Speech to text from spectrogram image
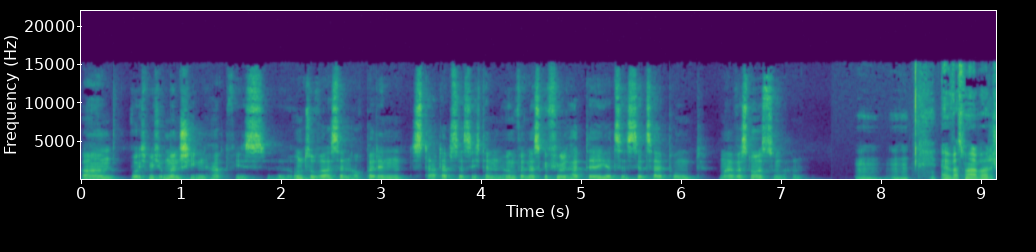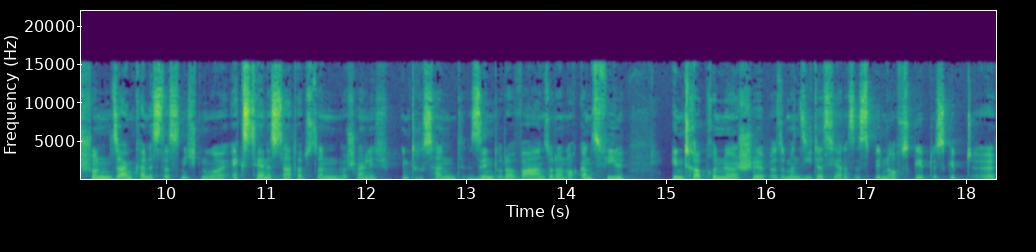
ähm, wo ich mich umentschieden habe, wie es äh, und so war es dann auch bei den Startups, dass ich dann irgendwann das Gefühl hatte, jetzt ist der Zeitpunkt, mal was Neues zu machen. Mhm, mhm. Äh, was man aber schon sagen kann, ist, dass nicht nur externe Startups dann wahrscheinlich interessant sind oder waren, sondern auch ganz viel Intrapreneurship. Also man sieht das ja, dass es Spin-offs gibt. Es gibt äh,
